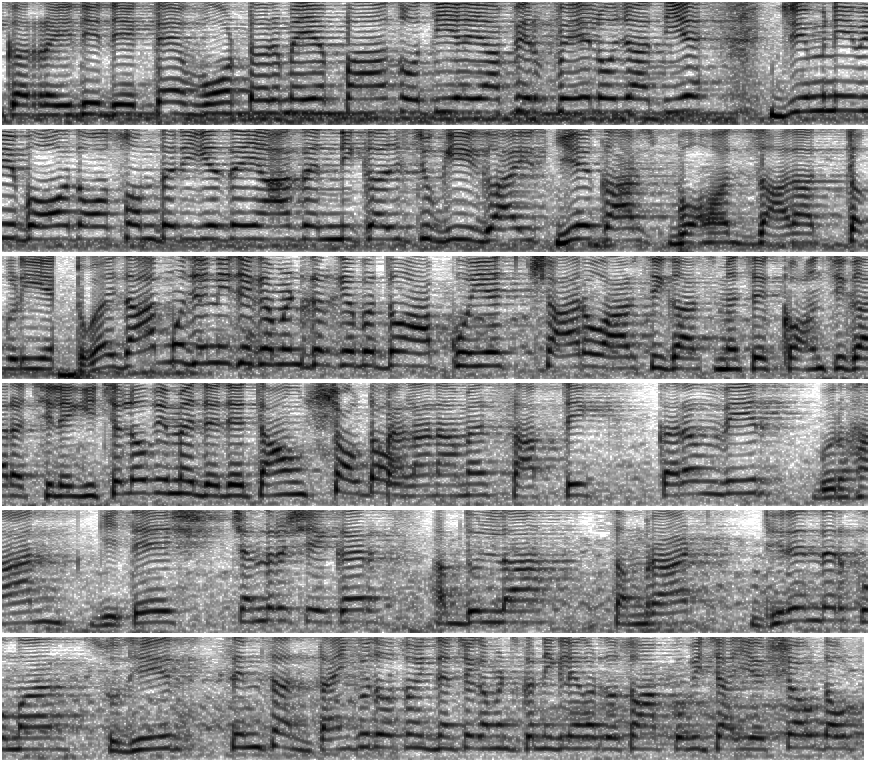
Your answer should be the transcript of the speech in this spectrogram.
कर रही थी। देखते हैं वाटर में ये पास होती है या फिर फेल हो जाती है। जिमनी भी बहुत औसम तरीके से यहाँ से निकल चुकी गाइस ये कार्स बहुत ज़्यादा तगड़ी है। तो गाइज़ आप मुझे नीचे कमेंट करके बताओ, आपको ये चारों आरसी कार्स में से कौन सी कार अच्छी लगी? चलो भी मैं दे देता हूँ शाउट आउट पहला नाम है साप्तिक करमवीर, बुरहान, Geetesh, Chandrashekhar, Abdullah, Samrat Dhirendra Kumar, Sudhir, Simson. Thank you दोस्तों, इतने अच्छे कमेंट्स करने के लिए अगर दोस्तों आपको भी चाहिए शाउट आउट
